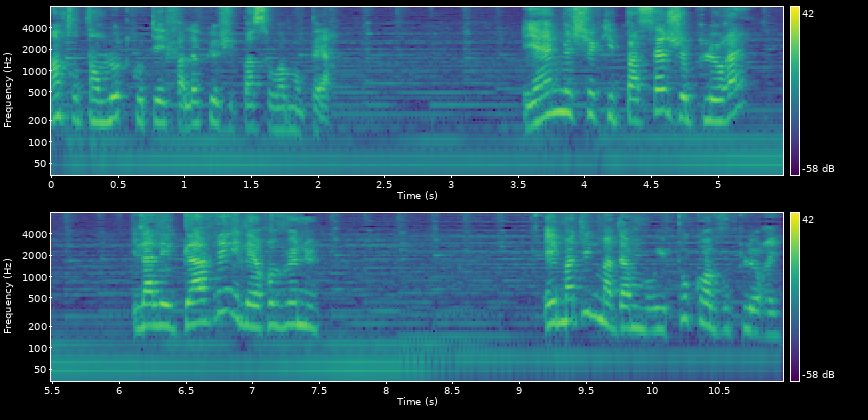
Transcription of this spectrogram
Entre-temps, l'autre côté, il fallait que je passe voir mon père. Il y a un monsieur qui passait, je pleurais. Il allait garer, il est revenu. Et il m'a dit, Madame, oui, pourquoi vous pleurez?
